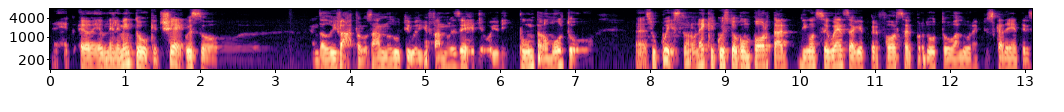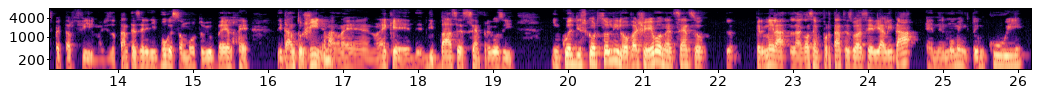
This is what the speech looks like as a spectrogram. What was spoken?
È, è, un elemento che c'è, questo è un dato di fatto, lo sanno tutti quelli che fanno le serie, voglio dire, puntano molto eh, su questo. Non è che questo comporta di conseguenza che per forza il prodotto allora è più scadente rispetto al film. Ci sono tante serie TV che sono molto più belle di tanto cinema, non è, non è che di base è sempre così. In quel discorso lì lo facevo, nel senso, per me la, la cosa importante sulla serialità è nel momento in cui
